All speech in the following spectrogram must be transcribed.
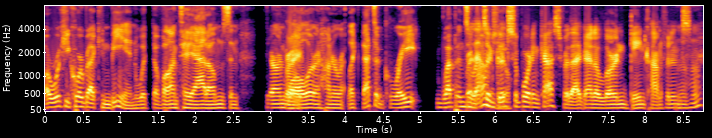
a rookie quarterback can be in with Davante Adams and Darren Right. Waller and Hunter. Like, that's a great weapons Right, around that's a good supporting cast for that guy to learn, gain confidence. Mhm.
